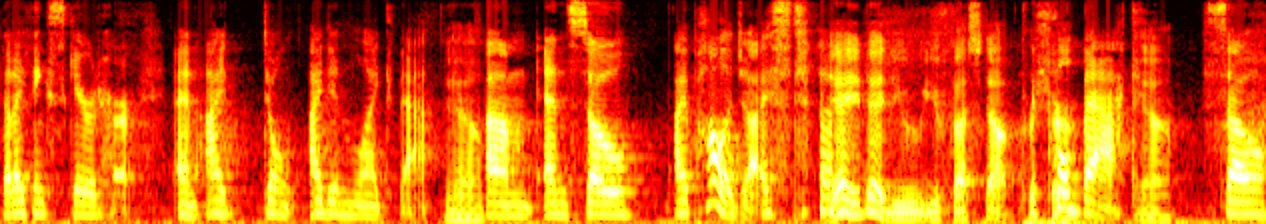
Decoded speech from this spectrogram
that I think scared her and I don't I didn't like that. Yeah. Um and so I apologized. yeah, you did. You you fessed up for sure. Pulled back. Yeah. So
